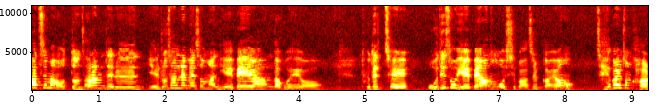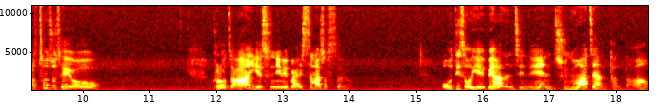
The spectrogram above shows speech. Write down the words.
하지만 어떤 사람들은 예루살렘에서만 예배해야 한다고 해요. 도대체 어디서 예배하는 것이 맞을까요? 제발 좀 가르쳐 주세요. 그러자 예수님이 말씀하셨어요. 어디서 예배하는지는 중요하지 않단다.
